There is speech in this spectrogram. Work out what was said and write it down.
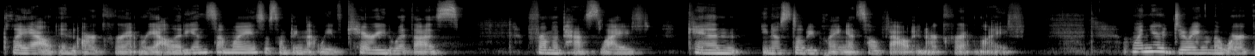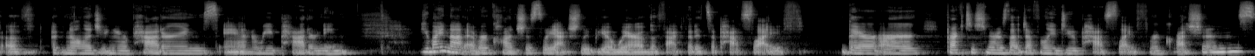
play out in our current reality in some way. So, something that we've carried with us from a past life can, you know, still be playing itself out in our current life. When you're doing the work of acknowledging your patterns and repatterning, you might not ever consciously actually be aware of the fact that it's a past life. There are practitioners that definitely do past life regressions.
